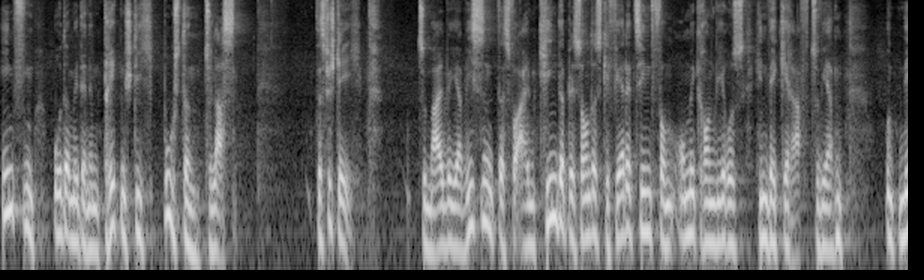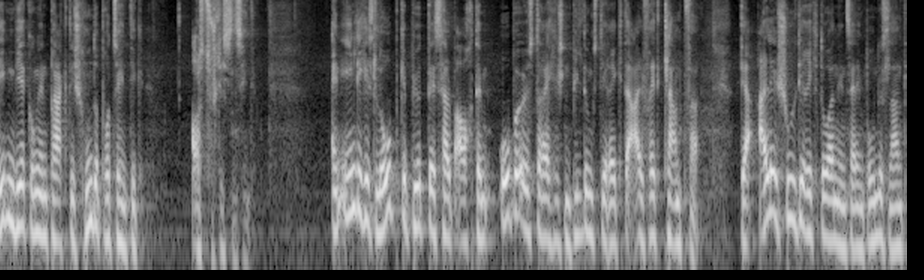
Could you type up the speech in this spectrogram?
impfen oder mit einem dritten Stich boostern zu lassen. Das verstehe ich. Zumal wir ja wissen, dass vor allem Kinder besonders gefährdet sind, vom Omikron-Virus hinweggerafft zu werden und Nebenwirkungen praktisch hundertprozentig auszuschließen sind. Ein ähnliches Lob gebührt deshalb auch dem oberösterreichischen Bildungsdirektor Alfred Klampfer, der alle Schuldirektoren in seinem Bundesland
